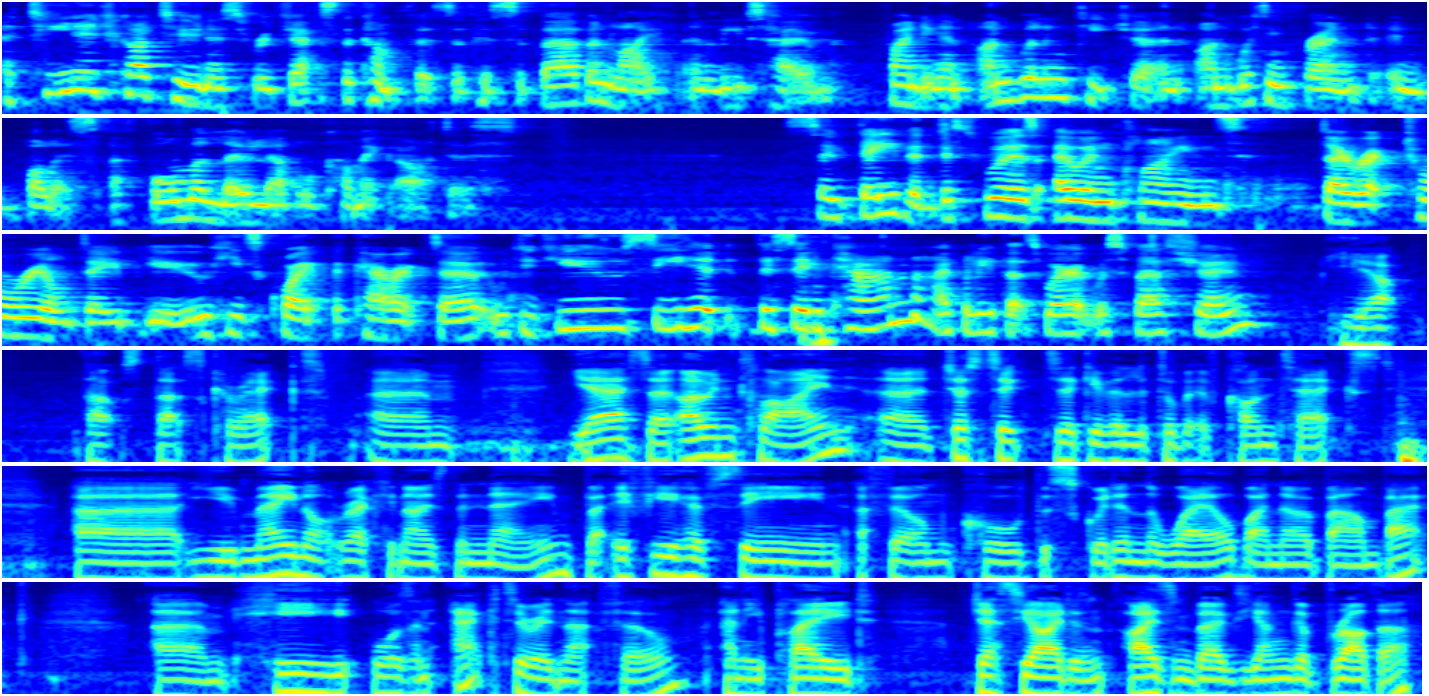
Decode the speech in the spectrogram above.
A teenage cartoonist rejects the comforts of his suburban life and leaves home, finding an unwilling teacher and unwitting friend in Wallace, a former low level comic artist. So, David, this was Owen Kline's directorial debut. He's quite the character. Did you see this in Cannes? I believe that's where it was first shown. Yep, that's that's correct. Um, yeah, so Owen Kline. uh, just to, to give a little bit of context, uh, you may not recognize the name, but if you have seen a film called The Squid and the Whale by Noah Baumbach, um, he was an actor in that film and he played Jesse Eisenberg's younger brother,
